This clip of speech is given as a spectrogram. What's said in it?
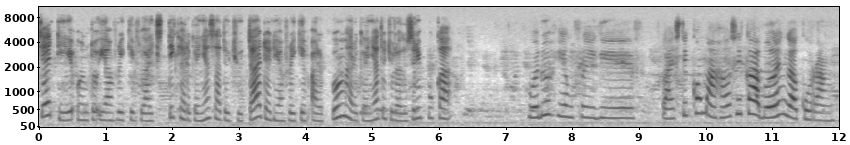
Jadi untuk yang free gift light stick harganya 1 juta dan yang free gift album harganya 700 ribu kak. Waduh yang free gift light stick kok mahal sih kak? Boleh nggak kurang?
